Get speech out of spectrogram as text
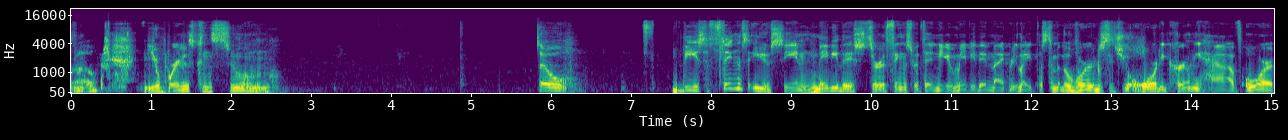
Bro. Your word is consume. So, these things that you've seen, maybe they stir things within you. Maybe they might relate to some of the words that you already currently have, or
